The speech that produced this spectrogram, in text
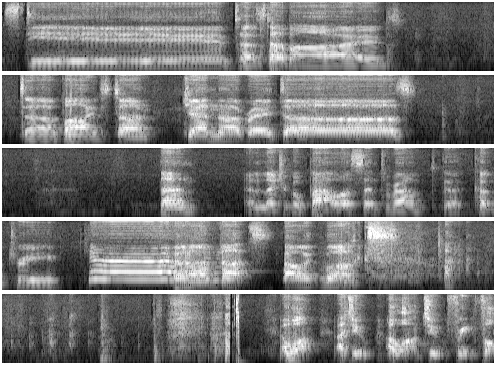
Steam turns turbines. Turbines turn generators. Then, electrical power sent around the country. Yeah! And that's how it works. A one, a two, a one, two, three, four.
